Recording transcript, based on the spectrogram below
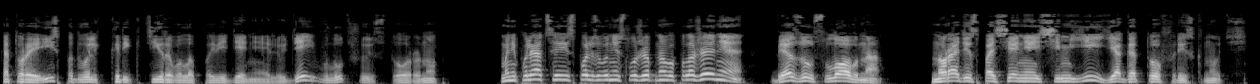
которая исподволь корректировала поведение людей в лучшую сторону. Манипуляция и использование служебного положения? Безусловно. Но ради спасения семьи я готов рискнуть.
